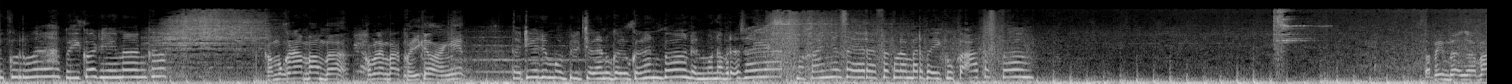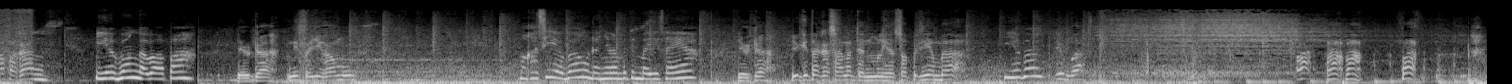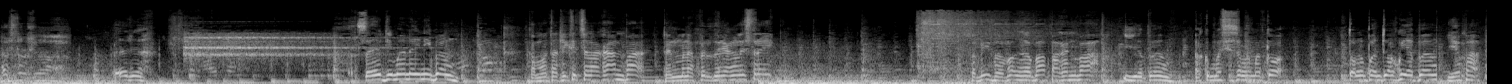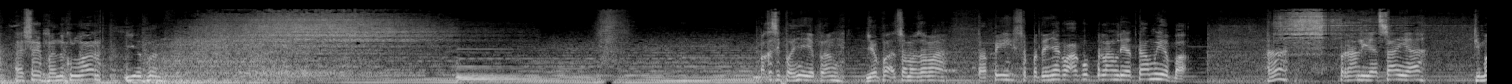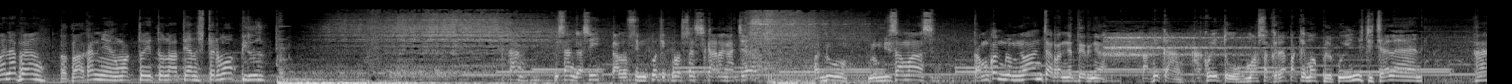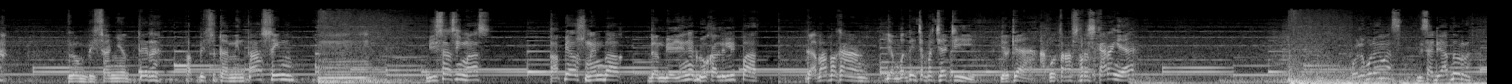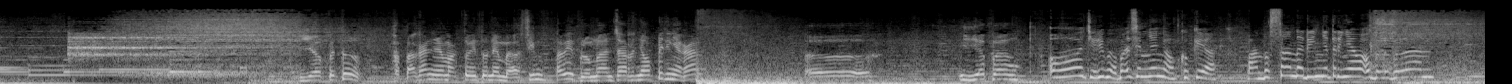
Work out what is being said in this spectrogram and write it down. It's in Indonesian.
Syukurlah bayiku ada yang nangkap. Kamu kenapa mbak? Kamu lempar bayi ke langit? Tadi ada mobil jalan ugal-ugalan bang dan mau nabrak saya. Makanya saya refleks melempar bayiku ke atas bang. Tapi mbak nggak apa-apa kan? Iya bang nggak apa-apa. Ya udah, ini bayi kamu. Makasih ya bang udah nyelamatin bayi saya. Ya udah, yuk kita ke sana dan melihat sopirnya mbak. Iya bang. Yuk mbak. Pak, pak, pak, pak. Aduh. Saya di mana ini bang? Kamu tadi kecelakaan pak dan menabrak tiang listrik. Tapi bapak nggak apa-apa kan pak? Iya bang, aku masih selamat kok. Tolong bantu aku ya bang. Iya pak, eh, saya bantu keluar. Iya bang. Makasih banyak ya bang. Ya pak, sama-sama. Tapi sepertinya kok aku pernah lihat kamu ya pak. Hah? Pernah lihat saya? Di mana bang? Bapak kan yang waktu itu latihan setir mobil. Kang, bisa nggak sih kalau SIMku diproses sekarang aja? Aduh, belum bisa mas. Kamu kan belum lancar nyetirnya. Tapi Kang, aku itu mau segera pakai mobilku ini di jalan. Hah? Belum bisa nyetir, tapi sudah minta SIM. Hmm, bisa sih mas. Tapi harus nembak dan biayanya dua kali lipat. Nggak apa-apa Kang, yang penting cepat jadi. Yaudah, aku transfer sekarang ya. Boleh boleh mas, bisa diatur. Iya betul. Bapak kan yang waktu itu nembak SIM, tapi belum lancar nyopirnya kan? Eh, iya bang. Oh jadi bapak simnya nyokok ya? Pantesan tadi nyetirnya ugal-ugalan.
